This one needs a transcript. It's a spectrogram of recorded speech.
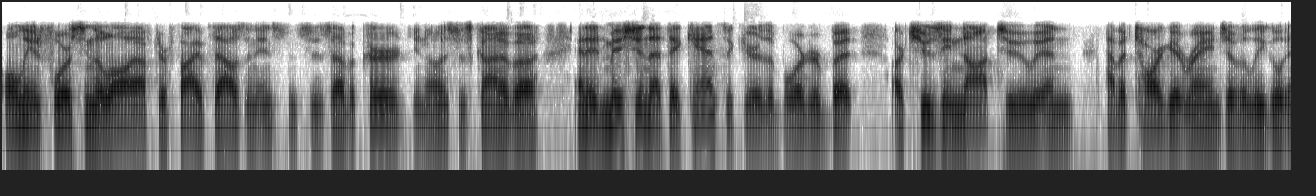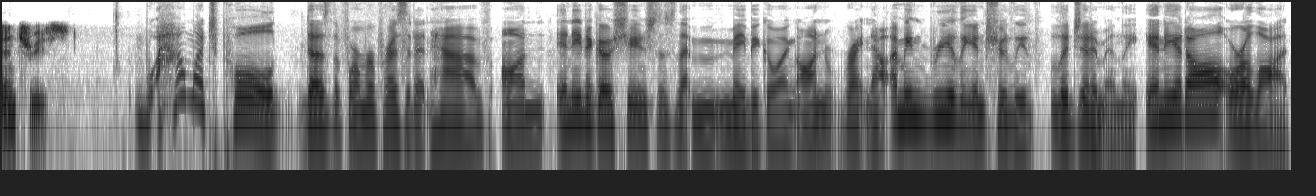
only enforcing the law after 5,000 instances have occurred. You know, this is kind of a an admission that they can secure the border, but are choosing not to and have a target range of illegal entries. How much pull does the former president have on any negotiations that may be going on right now? I mean, really and truly, legitimately, any at all or a lot?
